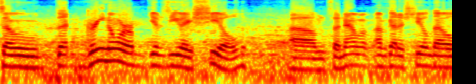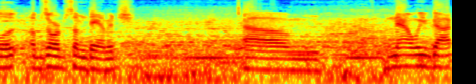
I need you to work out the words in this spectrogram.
So that green orb gives you a shield. Um, so now I've got a shield that will absorb some damage. Um, now we've got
